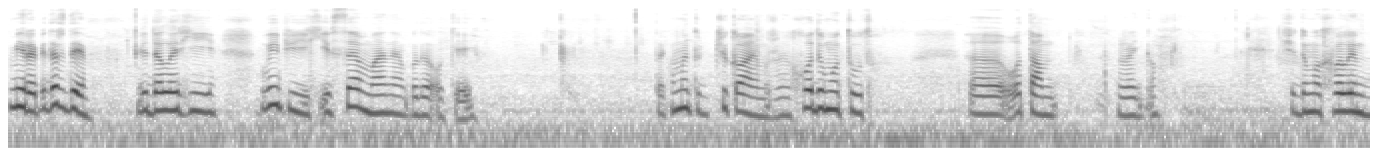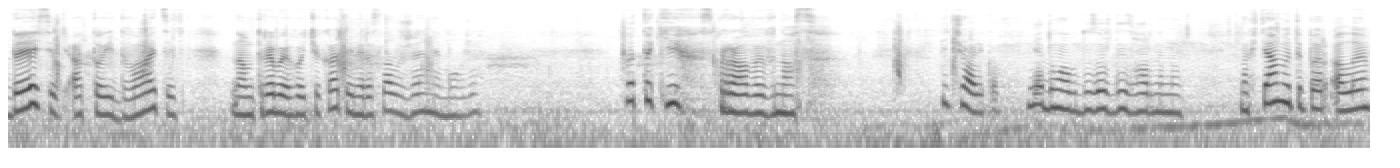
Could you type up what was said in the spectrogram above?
Міра, підожди від алергії. Вип'ю їх і все в мене буде окей. Так, ми тут чекаємо вже, ходимо тут. Е, отам, Женька. Ще думаю, хвилин 10, а то й 20. Нам треба його чекати, Мірослав вже не може. От такі справи в нас. Печалька. Я думала, буду завжди з гарними ногтями тепер, але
